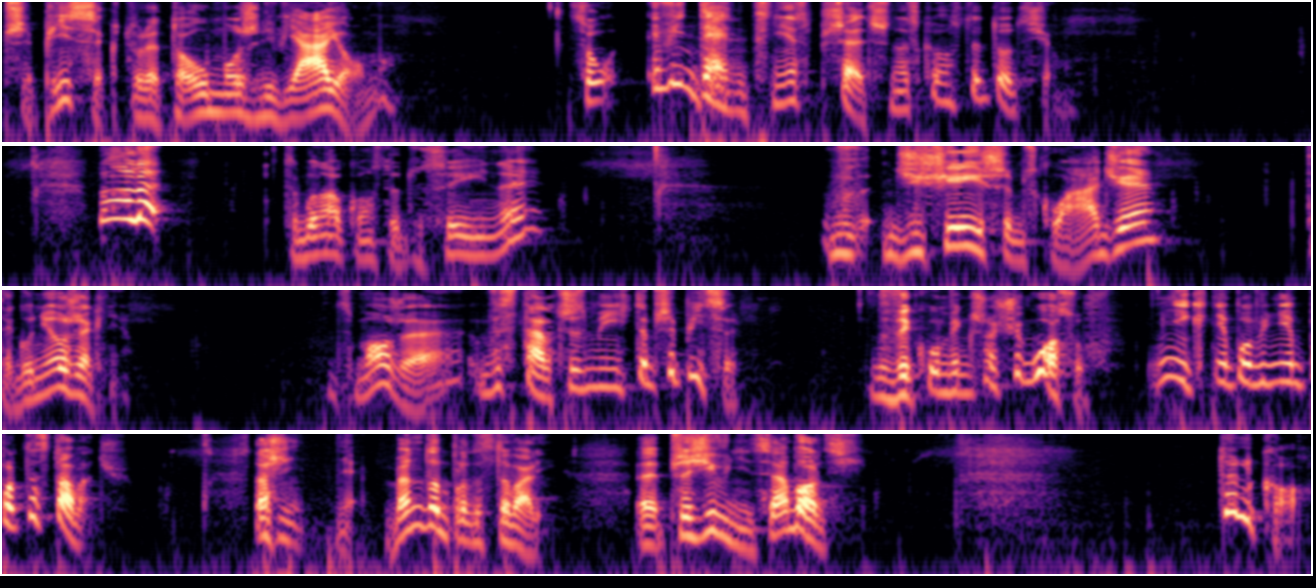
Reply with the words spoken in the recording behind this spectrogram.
Przepisy, które to umożliwiają, są ewidentnie sprzeczne z konstytucją. No ale Trybunał Konstytucyjny w dzisiejszym składzie tego nie orzeknie. Więc może wystarczy zmienić te przepisy zwykłą większością głosów. Nikt nie powinien protestować. Znaczy, nie, będą protestowali e, przeciwnicy aborcji. Tylko,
